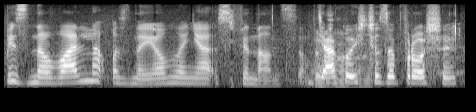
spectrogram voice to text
пізнавальне ознайомлення з фінансами. Дякую, що запрошуєте.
